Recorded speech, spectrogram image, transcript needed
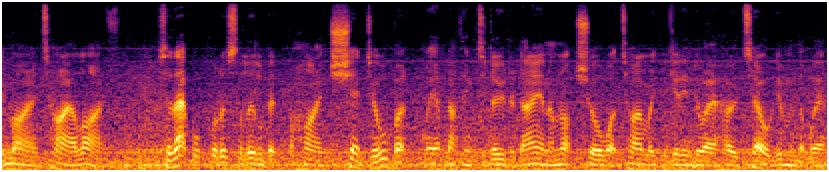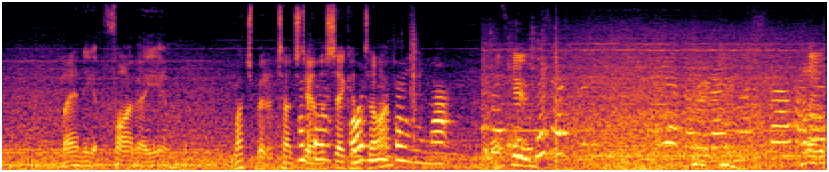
in my entire life. So that will put us a little bit behind schedule, but we have nothing to do today, and I'm not sure what time we can get into our hotel, given that we're landing at 5 a.m. Much better touchdown the second time. Thank you. Hello.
